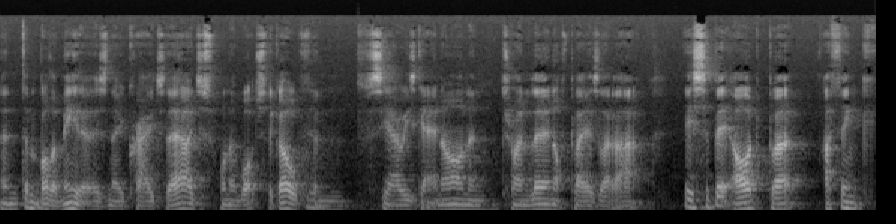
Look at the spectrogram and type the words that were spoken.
and doesn't bother me that there's no crowds there. I just want to watch the golf and see how he's getting on, and try and learn off players like that. It's a bit odd, but I think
